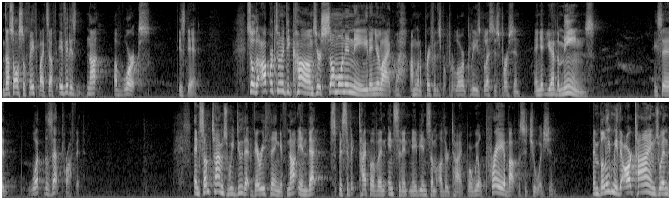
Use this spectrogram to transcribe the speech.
Thus also faith by itself, if it is not of works, is dead. So the opportunity comes, here's someone in need, and you're like, I'm going to pray for this, Lord, please bless this person. And yet you have the means. He said, What does that profit? And sometimes we do that very thing, if not in that specific type of an incident, maybe in some other type, where we'll pray about the situation. And believe me, there are times when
